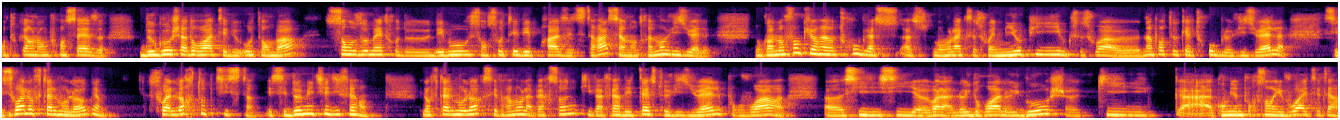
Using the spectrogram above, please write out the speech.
en tout cas en langue française, de gauche à droite et de haut en bas, sans omettre de, des mots, sans sauter des phrases, etc., c'est un entraînement visuel. Donc un enfant qui aurait un trouble à, ce moment-là, que ce soit une myopie ou que ce soit euh, n'importe quel trouble visuel, c'est soit l'ophtalmologue, soit l'orthoptiste. Et c'est deux métiers différents. L'ophtalmologue, c'est vraiment la personne qui va faire des tests visuels pour voir euh, si, si voilà l'œil droit, l'œil gauche, qui à combien de pourcents ils voient, etc.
